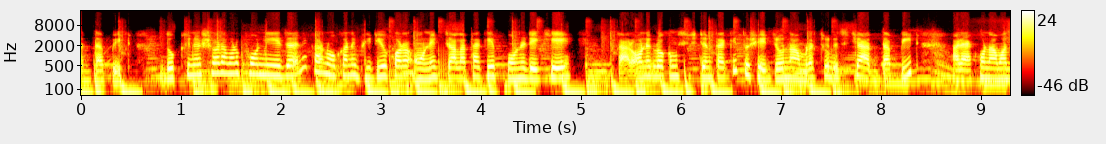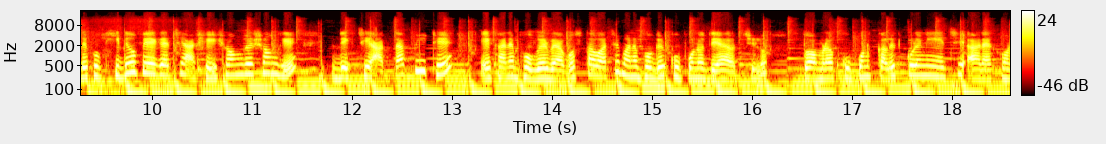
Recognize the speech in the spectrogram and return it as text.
আদ্যাপীঠ। দক্ষিণেশ্বর আমার ফোন নিয়ে যায়নি, কারণ ওখানে ভিডিও করার অনেক জ্বালা থাকে। ফোন রেখে তার অনেক রকম সিস্টেম থাকে, তো সেই জন্য আমরা চলে এসেছি আদ্যাপীঠ আর এখন আমাদের খুব খিদেও পেয়ে গেছে, আর সেই সঙ্গে সঙ্গে দেখছি আদ্যাপীঠে এখানে ভোগের ব্যবস্থাও আছে মানে ভোগের কুপনও দেওয়া হচ্ছিল। তো আমরা কুপন কালেক্ট করে নিয়েছি, আর এখন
